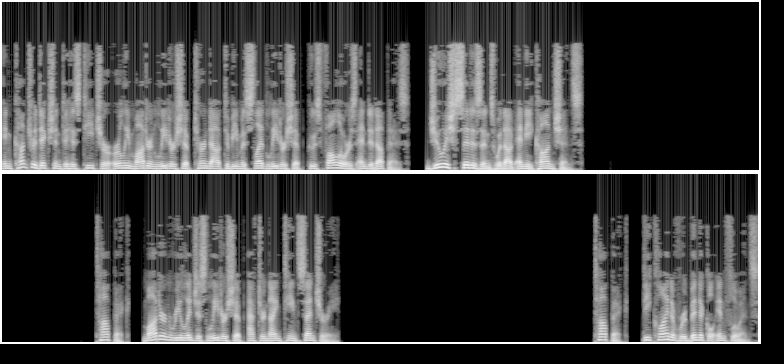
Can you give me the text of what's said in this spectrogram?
In contradiction to his teacher early modern leadership turned out to be misled leadership, whose followers ended up as Jewish citizens without any conscience. Modern religious leadership after 19th century. Topic: Decline of rabbinical influence.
